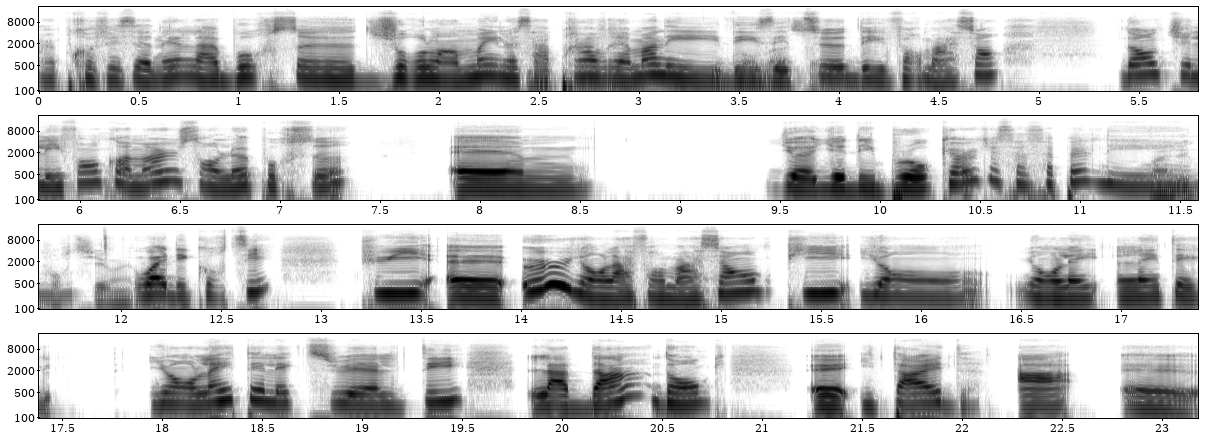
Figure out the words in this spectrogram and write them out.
un professionnel à la bourse euh, du jour au lendemain. Là. Ça prend vraiment Des des, études, des formations. Donc, les fonds communs sont là pour ça. Euh, Il y, a, il y a des brokers, que ça s'appelle? Des... Ouais, les courtiers, ouais. Ouais, des courtiers. Puis euh, eux, ils ont la formation, puis ils ont, ils ont l'intellectualité là-dedans. Donc, euh, ils t'aident à euh,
